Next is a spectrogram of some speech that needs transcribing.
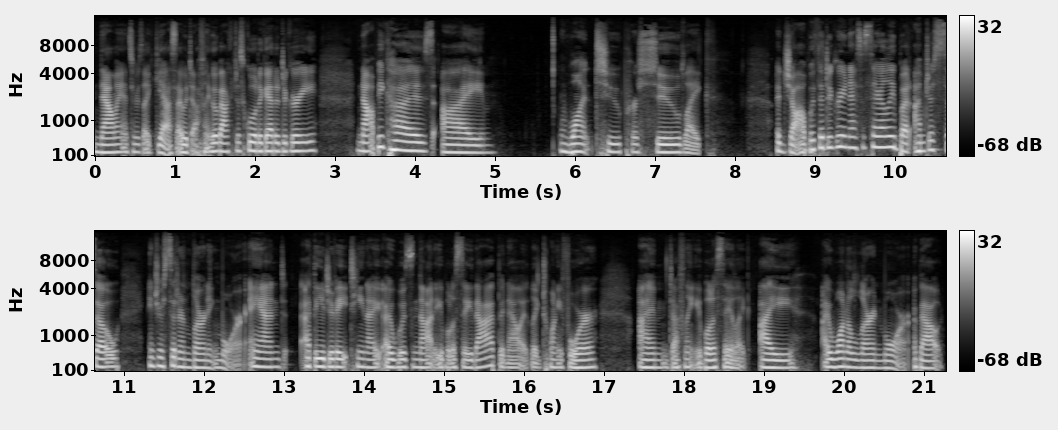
now my answer is like, yes, I would definitely go back to school to get a degree. Not because I want to pursue like a job with a degree necessarily, but I'm just so interested in learning more. And at the age of 18, I, I was not able to say that. But now at like 24, I'm definitely able to say like I I want to learn more about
